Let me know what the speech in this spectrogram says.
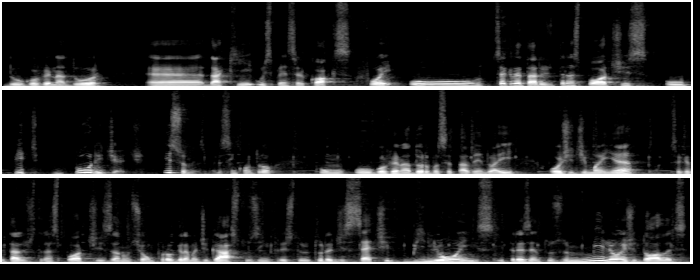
do governador é, daqui, o Spencer Cox? Foi o secretário de Transportes, o Pete Buttigieg. Isso mesmo, ele se encontrou com o governador, você está vendo aí, hoje de manhã, o secretário de Transportes anunciou um programa de gastos em infraestrutura de 7 bilhões e 300 milhões de dólares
